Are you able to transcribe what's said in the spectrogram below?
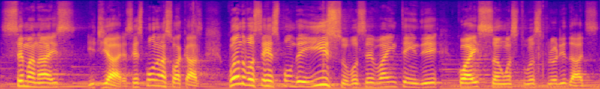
semanais e diárias. Responda na sua casa. Quando você responder isso, você vai entender quais são as tuas prioridades.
